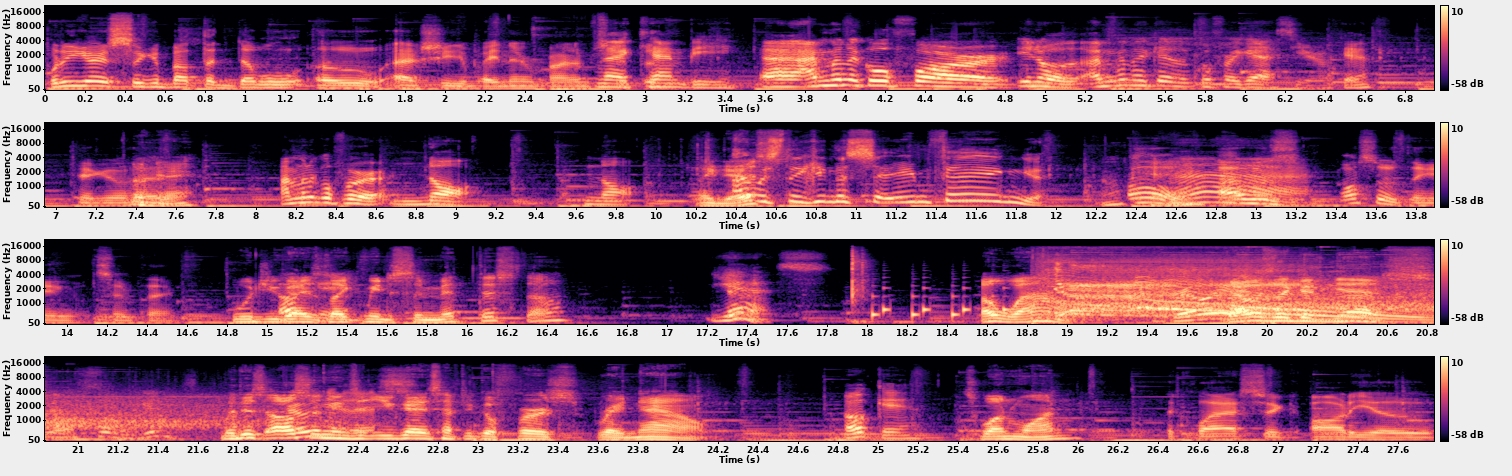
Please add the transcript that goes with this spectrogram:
What do you guys think about the double O? Actually, wait, never mind. I'm No, can't be. Uh, I'm gonna go for you know. I'm gonna go go for a guess here. Okay. Okay, go ahead. Okay. I'm gonna go for not. Not. Like I was thinking the same thing. Oh, Okay. I was Ah. also thinking the same thing. Would you guys okay. like me to submit this though? Yes. Oh wow. That was a good guess. So good. But this also Really means that you guys have to go first right now. Okay. It's one one. The classic audio.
